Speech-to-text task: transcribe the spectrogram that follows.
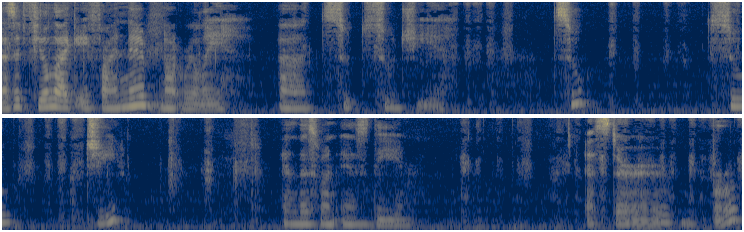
Does it feel like a fine nib? Not really. Uh, Tsutsuji. Tsu? Tsuji. And this one is the Esther Brook.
